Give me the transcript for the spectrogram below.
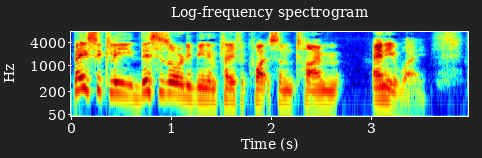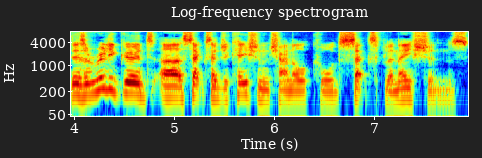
basically, this has already been in play for quite some time anyway. There's a really good uh, sex education channel called Sexplanations,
